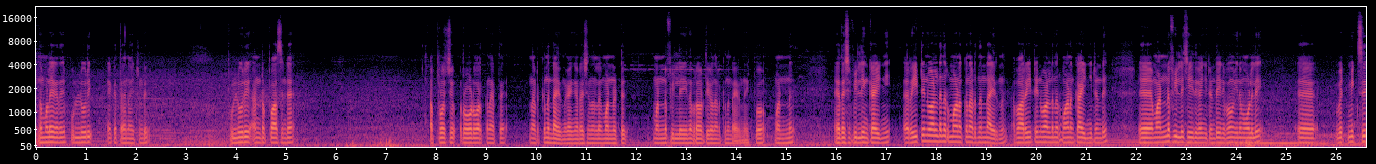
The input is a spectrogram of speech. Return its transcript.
നമ്മൾ ഏകദേശം പുല്ലൂർ ഒക്കെ എത്താനായിട്ടുണ്ട് പുല്ലൂർ അണ്ടർപാസിന്റെ അപ്രോച്ച് റോഡ് വർക്ക് നേരത്തെ നടക്കുന്നുണ്ടായിരുന്നു. കഴിഞ്ഞ പ്രാവശ്യം നല്ല മണ്ണിട്ട് മണ്ണ് ഫില്ല് ചെയ്യുന്ന പ്രവർത്തികൾ നടക്കുന്നുണ്ടായിരുന്നു. ഇപ്പോൾ മണ്ണ് ഏകദേശം ഫില്ലിങ് കഴിഞ്ഞ് റീറ്റൈൻ വാളിന്റെ നിർമ്മാണമൊക്കെ നടന്നിട്ടുണ്ടായിരുന്നു. അപ്പോൾ ആ റീറ്റൈൻ വാളിന്റെ നിർമ്മാണം കഴിഞ്ഞിട്ടുണ്ട്. മണ്ണ് ഫില്ല് ചെയ്ത് കഴിഞ്ഞിട്ടുണ്ട്. ഇനിയിപ്പോൾ ഇതിന് മുകളിൽ വെറ്റ് മിക്സ്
